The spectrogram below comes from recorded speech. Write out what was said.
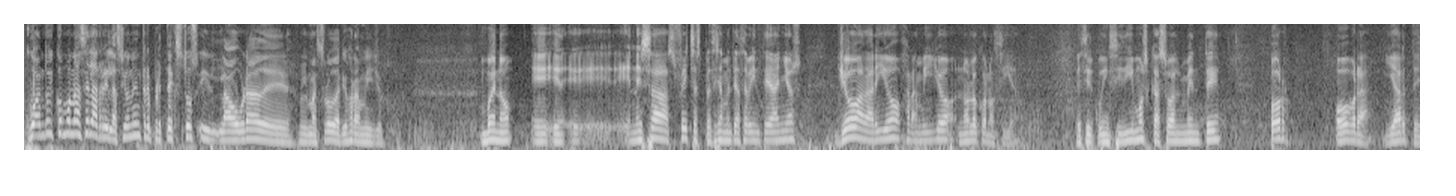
¿Cuándo y cómo nace la relación entre pretextos y la obra del maestro Darío Jaramillo? Bueno, eh, eh, eh, en esas fechas, precisamente hace 20 años, yo a Darío Jaramillo no lo conocía. Es decir, coincidimos casualmente por obra y arte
